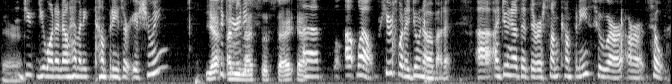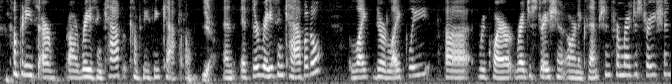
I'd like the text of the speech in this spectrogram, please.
they're Do, do you want to know how many companies are issuing? Yeah, I mean that's the start. Yeah, Uh, well, uh, well, here's what I do know about it. Uh, I do know that there are some companies who are, are so companies are uh, raising cap. Companies need capital, yeah, and if they're raising capital, like they're likely uh, require registration or an exemption from registration.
